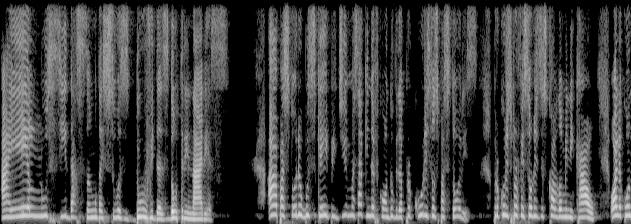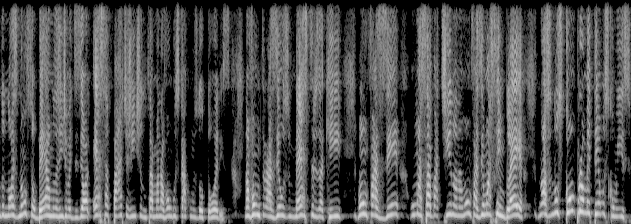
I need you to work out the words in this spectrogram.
a elucidação das suas dúvidas doutrinárias. Ah, pastor, eu busquei pedi, mas sabe que ainda ficou uma dúvida? Procure seus pastores. Procure os professores de escola dominical. Olha, quando nós não soubermos, a gente vai dizer: olha, essa parte a gente não sabe, mas nós vamos buscar com os doutores. Nós vamos trazer os mestres aqui. Vamos fazer uma sabatina, nós vamos fazer uma assembleia. Nós nos comprometemos com isso.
